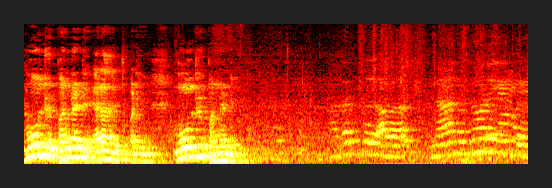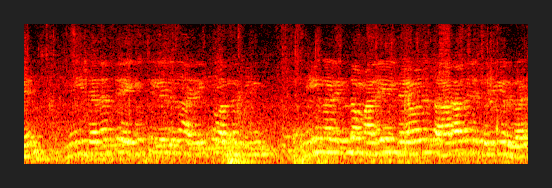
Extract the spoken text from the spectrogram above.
மூன்று பன்னெண்டு யாராவது எடுத்து படிங்க. மூன்று பன்னெண்டு. அவர் நான் உன்னோட இருப்பேன். நீ ஜனத்தை எகிப்திலிருந்து அழைத்து வந்த பின் நீங்கள் இந்த மலையில் தேவனுக்கு ஆராதனை செய்வீர்கள்.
